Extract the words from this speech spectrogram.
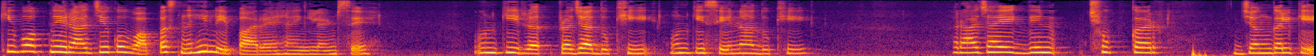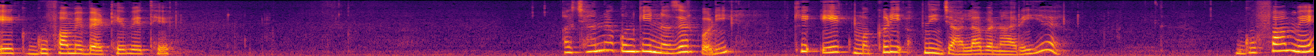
कि वो अपने राज्य को वापस नहीं ले पा रहे हैं इंग्लैंड से। उनकी प्रजा दुखी, उनकी सेना दुखी। राजा एक दिन छुपकर जंगल के एक गुफा में बैठे हुए थे। अचानक उनकी नज़र पड़ी कि एक मकड़ी अपनी जाला बना रही है। गुफा में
